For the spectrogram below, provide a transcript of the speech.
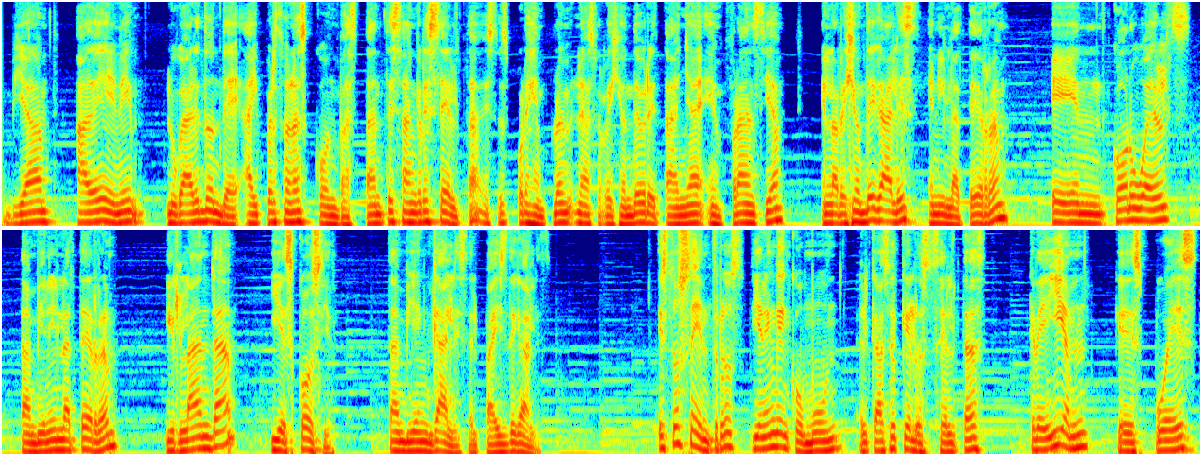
vía ADN, lugares donde hay personas con bastante sangre celta. Esto es, por ejemplo, en la región de Bretaña, en Francia, en la región de Gales, en Inglaterra, en Cornwalls, también Inglaterra, Irlanda y Escocia, también Gales, el país de Gales. Estos centros tienen en común el caso de que los celtas creían que después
